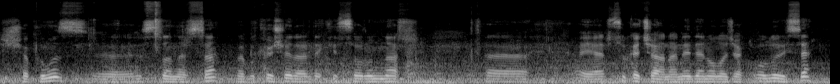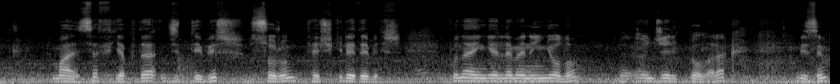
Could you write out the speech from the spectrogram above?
şapımız e, ıslanırsa ve bu köşelerdeki sorunlar e, eğer su kaçağına neden olacak olur ise maalesef yapıda ciddi bir sorun teşkil edebilir. Bunu engellemenin yolu e, öncelikli olarak bizim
